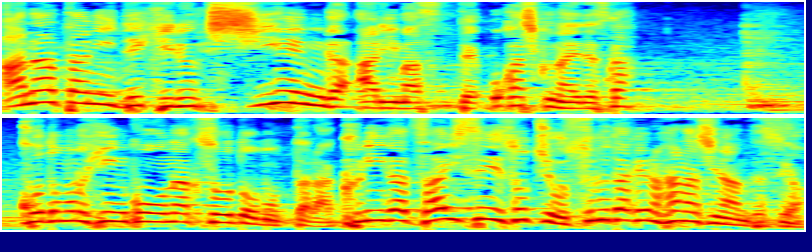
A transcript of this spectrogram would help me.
あなたにできる支援があります。っておかしくないですか？子供の貧困をなくそうと思ったら国が財政措置をするだけの話なんですよ。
